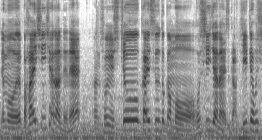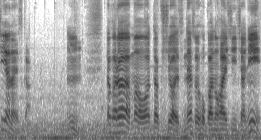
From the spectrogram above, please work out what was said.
でもやっぱ配信者なんでね、あのそういう視聴回数とかも欲しいじゃないですか。聞いて欲しいじゃないですか。うん。だから、まあ私はですね、そういう他の配信者に、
